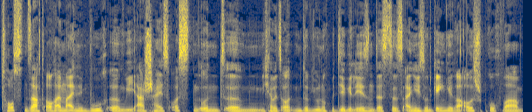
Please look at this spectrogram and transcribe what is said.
Thorsten sagt auch einmal in dem Buch irgendwie, ah, scheiß Osten und ähm, ich habe jetzt auch ein Interview noch mit dir gelesen, dass das eigentlich so ein gängiger Ausspruch war,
